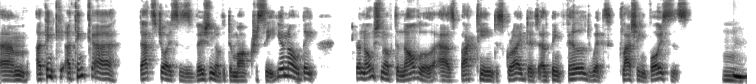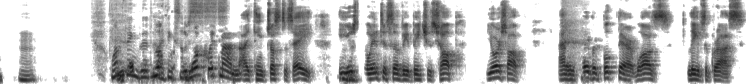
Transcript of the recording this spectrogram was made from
um, I think I think uh, that's Joyce's vision of a democracy. You know, the the notion of the novel, as Bakhtin described it, as being filled with clashing voices. Mm. Mm. One thing that look, I think sort of look Whitman, I think, just to say, he mm. used to go into Sylvia Beach's shop, your shop, and his favorite book there was Leaves of Grass.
